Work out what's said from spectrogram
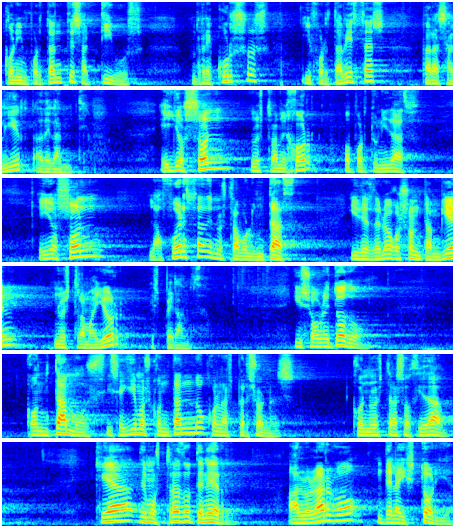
con importantes activos, recursos y fortalezas para salir adelante. Ellos son nuestra mejor oportunidad. Ellos son la fuerza de nuestra voluntad y desde luego son también nuestra mayor esperanza. Y sobre todo, contamos y seguimos contando con las personas, con nuestra sociedad, que ha demostrado tener a lo largo de la historia,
